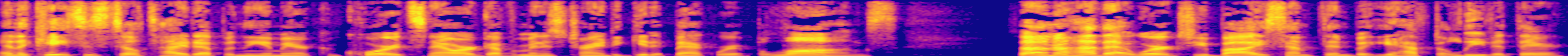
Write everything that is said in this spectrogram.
and the case is still tied up in the American courts. Now, our government is trying to get it back where it belongs. So I don't know how that works. You buy something, but you have to leave it there.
